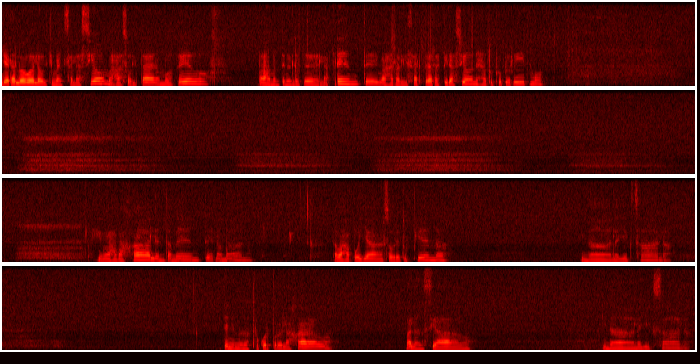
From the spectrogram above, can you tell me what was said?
Y ahora luego de la última exhalación vas a soltar ambos dedos, vas a mantener los dedos en la frente y vas a realizar tres respiraciones a tu propio ritmo. y vas a bajar lentamente la mano, la vas a apoyar sobre tus piernas, inhala y exhala. Teniendo nuestro cuerpo relajado, balanceado. Inhala y exhala.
